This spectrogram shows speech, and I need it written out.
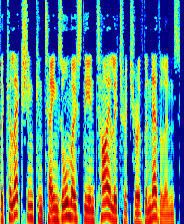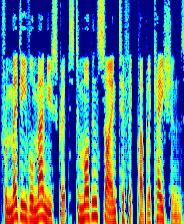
The collection contains almost the entire literature of the Netherlands, from medieval manuscripts to modern scientific publications.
